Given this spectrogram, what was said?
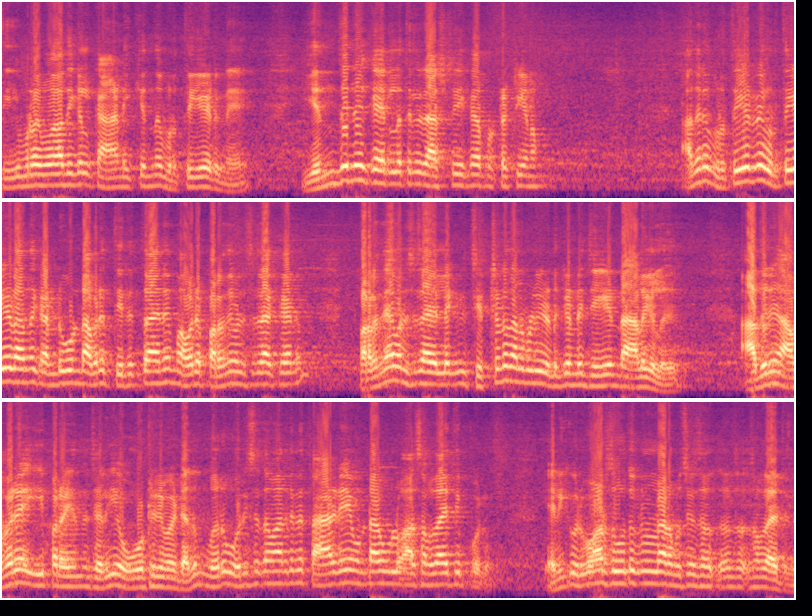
തീവ്രവാദികൾ കാണിക്കുന്ന വൃത്തികേടിനെ എന്തിന് കേരളത്തിലെ രാഷ്ട്രീയക്കാർ പ്രൊട്ടക്റ്റ് ചെയ്യണം? അതിന് വൃത്തികേടിനെ വൃത്തികേടാന്ന് കണ്ടുകൊണ്ട് അവരെ തിരുത്താനും അവരെ പറഞ്ഞ് മനസ്സിലാക്കാനും പറഞ്ഞാൽ മനസ്സിലായില്ലെങ്കിൽ ശിക്ഷണ നടപടി എടുക്കേണ്ടി ചെയ്യേണ്ട ആളുകൾ അതിന് അവരെ ഈ പറയുന്ന ചെറിയ വോട്ടിന് വേണ്ടി അതും വെറും ഒരു ശതമാനത്തിന് താഴെ ഉണ്ടാവുള്ളൂ ആ സമുദായത്തിൽ പോലും. എനിക്ക് ഒരുപാട് സുഹൃത്തുക്കളുള്ളതാണ് മുസ്ലിം സമുദായത്തിൽ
